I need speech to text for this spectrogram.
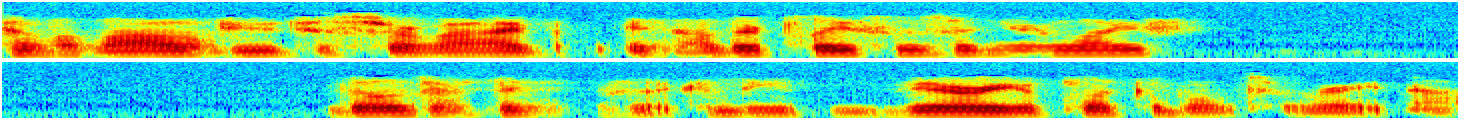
have allowed you to survive in other places in your life, those are things that can be very applicable to right now.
